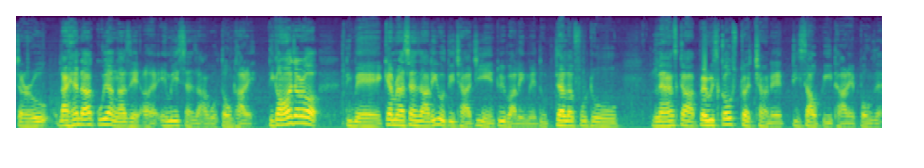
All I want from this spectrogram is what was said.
ကျွန်တော်တို့ Light Hander 950 image sensor ကိုသုံးထားတယ်ဒီကောင်ကကျတော့ဒီမဲ့ camera sensor လေးကိုတေချာကြည့်ရင်တွေ့ပါလိမ့်မယ်သူ telephoto lens က periscope structure နဲ့တိစောက်ပေးထားတဲ့ပုံစံ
